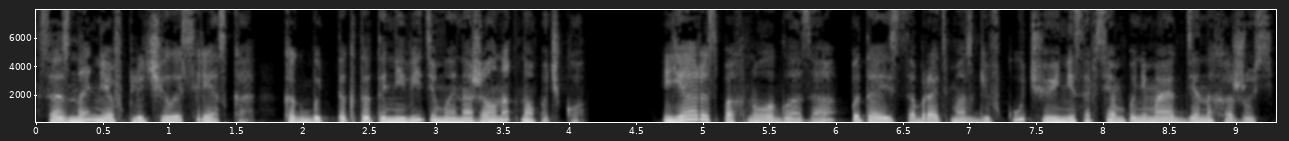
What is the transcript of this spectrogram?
Сознание включилось резко, как будто кто-то невидимый нажал на кнопочку. Я распахнула глаза, пытаясь собрать мозги в кучу и не совсем понимая, где нахожусь.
